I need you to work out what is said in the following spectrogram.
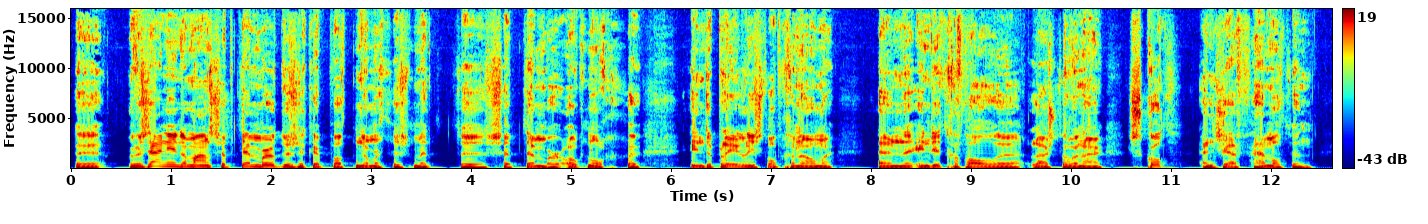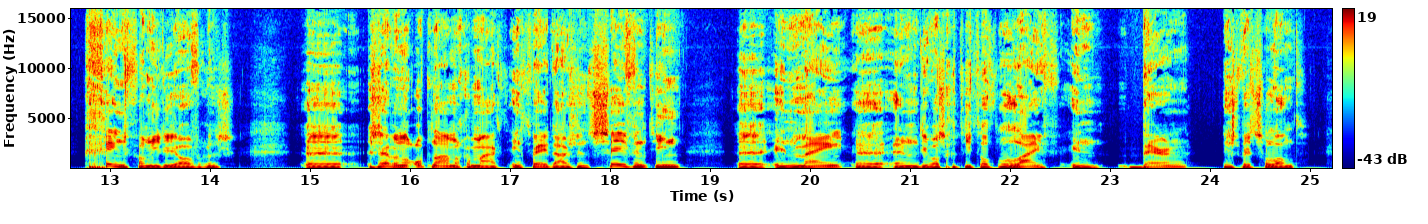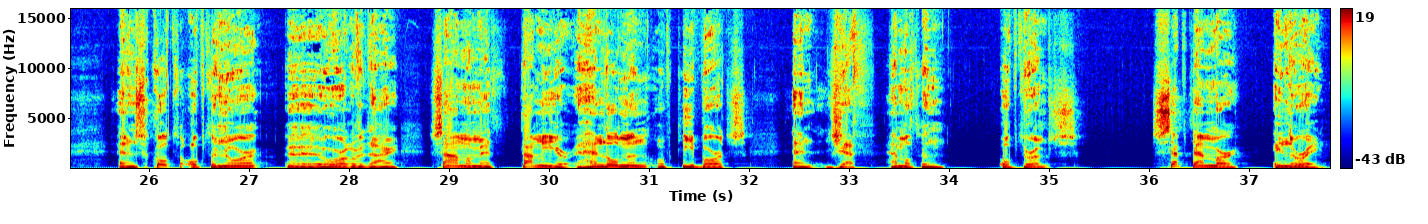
Eh, we zijn in de maand september, dus ik heb wat nummertjes met uh, september ook nog in de playlist opgenomen. En in dit geval luisteren we naar Scott en Jeff Hamilton. Geen familie overigens. ze hebben een opname gemaakt in 2017 uh, in mei. Uh, en die was getiteld Live in Bern in Zwitserland. En Scott op de Noor uh, horen we daar samen met Tamir Handelman op keyboards en Jeff Hamilton op drums. September in the Rain.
